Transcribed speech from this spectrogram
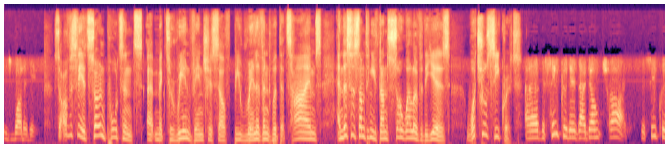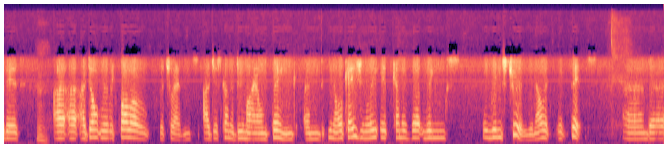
is what it is. So obviously, it's so important, uh, Mick, to reinvent yourself, be relevant with the times, and this is something you've done so well over the years. What's your secret? Uh, the secret is I don't try. The secret is I, I, I don't really follow the trends. I just kind of do my own thing, and you know, occasionally it kind of uh, rings it rings true. You know, it it fits. And uh,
